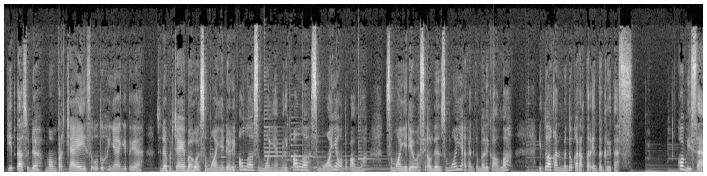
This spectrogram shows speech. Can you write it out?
kita sudah mempercayai seutuhnya gitu ya, sudah percaya bahwa semuanya dari Allah, semuanya milik Allah, semuanya untuk Allah, semuanya diawasi Allah dan semuanya akan kembali ke Allah, itu akan membentuk karakter integritas. Kok bisa?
